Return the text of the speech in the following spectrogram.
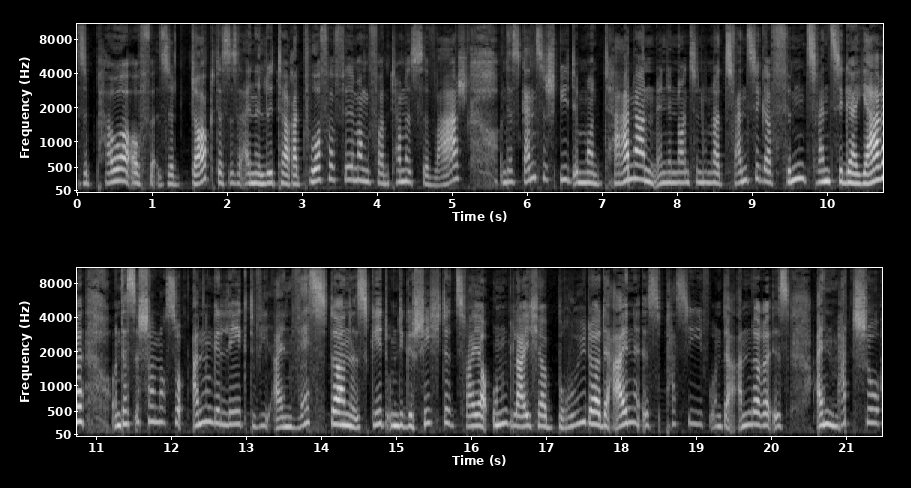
The Power of the Dog. Das ist eine Literaturverfilmung von Thomas Savage. Und das Ganze spielt in Montana in den 1920er, 25er Jahre. Und das ist schon noch so angelegt wie ein Western. Es geht um die Geschichte zweier ungleicher Brüder. Der eine ist passiv und der andere ist ein Macho.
